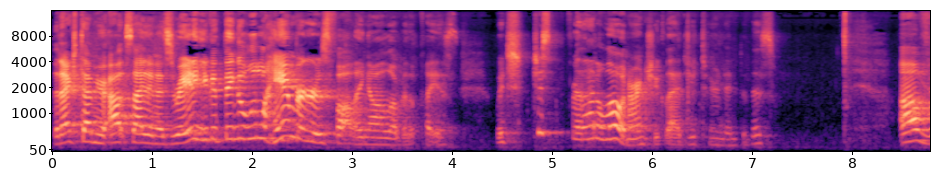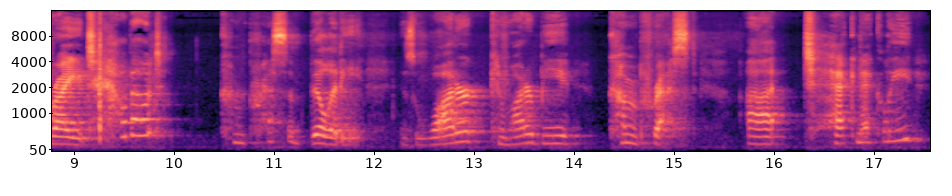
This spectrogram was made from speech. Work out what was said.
the next time you're outside and it's raining, you could think of little hamburgers falling all over the place, which just for that alone, aren't you glad you turned into this? All right, how about compressibility? Is water, can water be compressed? Uh, technically,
